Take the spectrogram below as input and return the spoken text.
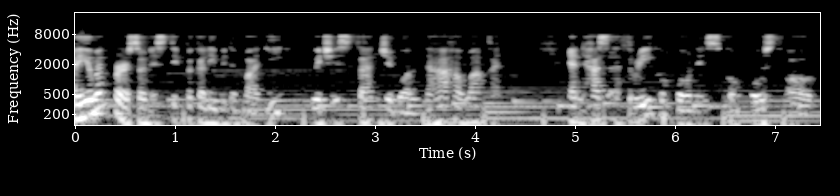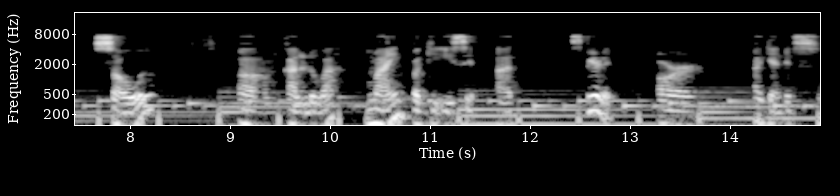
A human person is typically with a body which is tangible, nahahawakan, and has a three components composed of soul, um, kaluluwa, mind, pag-iisip, at spirit. Or, again, it's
